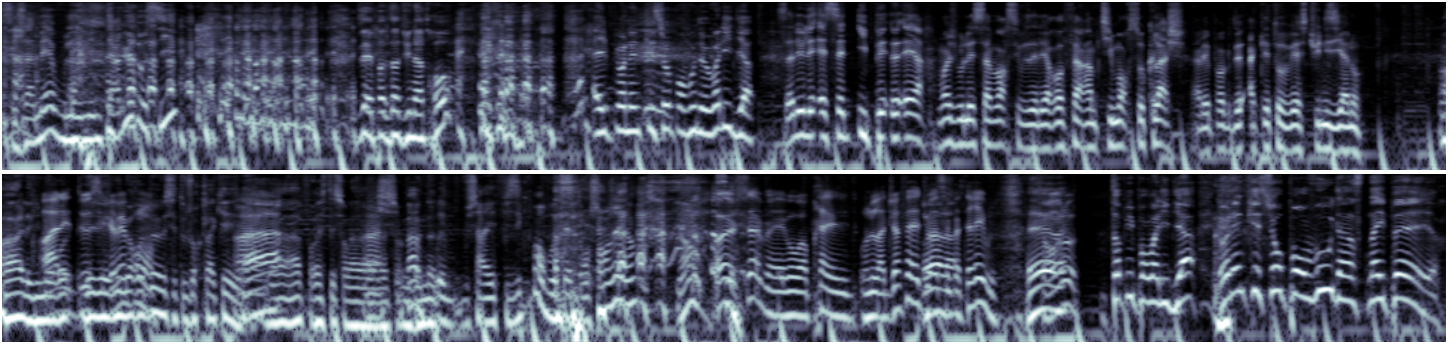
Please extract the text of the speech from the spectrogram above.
Si jamais vous voulez une interlude aussi, Vous avez pas besoin d'une intro? Et puis on a une question pour vous de Walidia. Salut les SNIPER. Moi, je voulais savoir si vous allez refaire un petit morceau clash à l'époque de Aketo vs Tunisiano. Ah, les numéros, Ah, les deux, c'est jamais numéros bon. 2, c'est toujours claqué. Ah. Ah, faut rester sur la Ah, je sur sais une pas, bonne vous, note. vous charriez physiquement, vos têtes ont changé, non Ouais, je sais, mais bon, après, on l'a déjà fait, tu vois, c'est pas terrible. Eh. Tant pis pour Walidia. Et on a une question pour vous d'un sniper,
